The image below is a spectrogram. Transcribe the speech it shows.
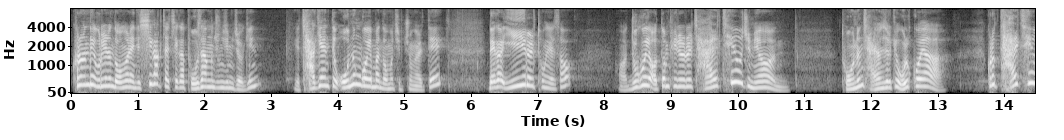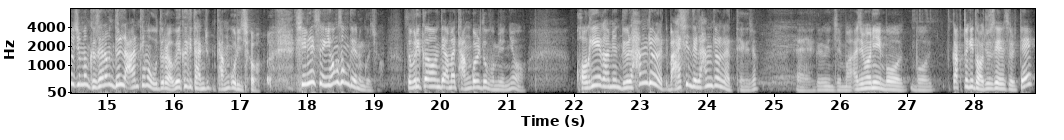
그런데 우리는 너무나 이제 시각 자체가 보상 중심적인 자기한테 오는 거에만 너무 집중할 때 내가 이 일을 통해서 어, 누구의 어떤 필요를 잘 채워주면 돈은 자연스럽게 올 거야. 그리고 잘 채워주면 그 사람은 늘 나한테만 오더라. 왜 그게 단, 단골이죠? 신뢰성이 형성되는 거죠. 그래서 우리 가운데 아마 단골도 보면요. 거기에 가면 늘 한결, 맛이 늘 한결 같아. 그죠? 예, 그리고 이제 뭐 아주머니 뭐, 뭐, 깍두기 더 주세요 했을 때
